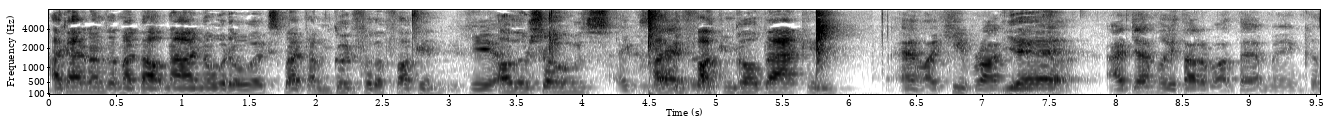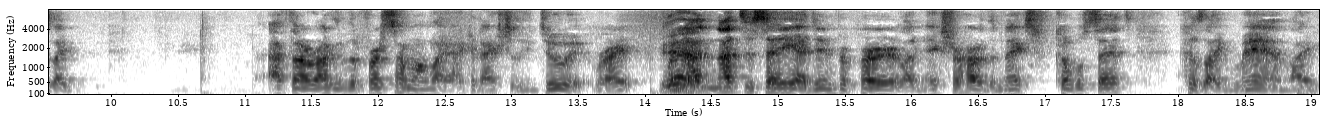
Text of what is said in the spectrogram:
I got it under my belt now. I know what to expect. I'm good for the fucking Yeah. other shows. Exactly. I can fucking go back and and like keep rocking. Yeah. I definitely thought about that, man, because like after I rocked it the first time, I'm like I could actually do it, right? But Yeah. not not to say I didn't prepare like extra hard the next couple sets, because like man, like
